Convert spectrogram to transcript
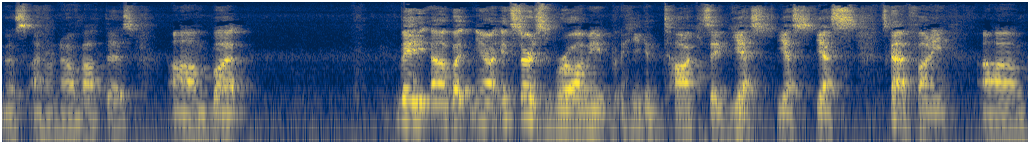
this I don't know about this. Um, but they, uh, but you know, it starts to grow. I mean, he can talk. He say yes, yes, yes. It's kind of funny. Um,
